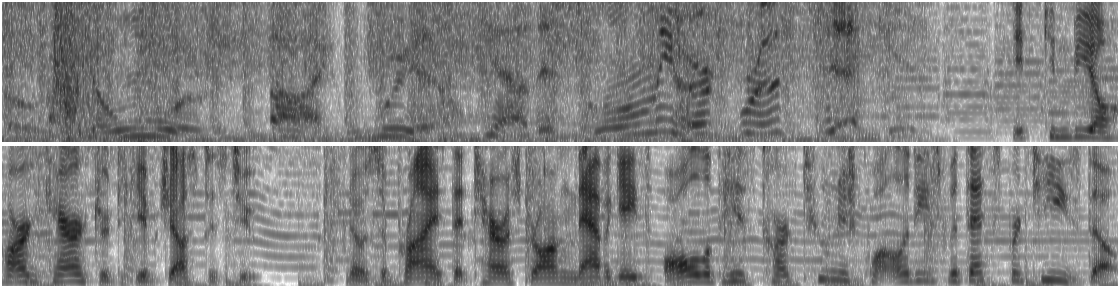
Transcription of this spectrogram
oh, don't worry, I will. Now this'll only hurt for a second. It can be a hard character to give justice to. No surprise that Tara Strong navigates all of his cartoonish qualities with expertise, though,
